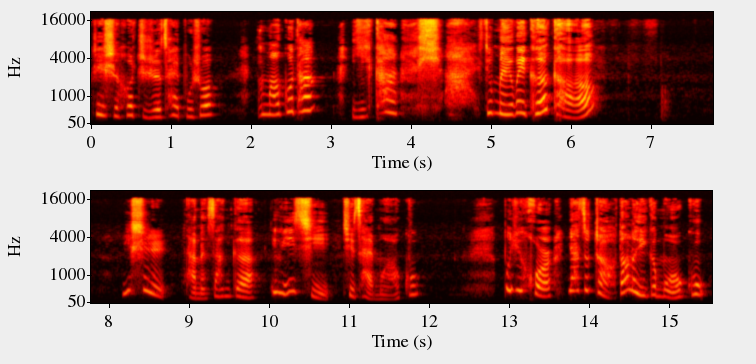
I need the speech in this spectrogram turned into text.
这时候指着菜谱说：“蘑菇汤，一看，唉，就美味可口。”于是他们三个又一起去采蘑菇。不一会儿，鸭子找到了一个蘑菇。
